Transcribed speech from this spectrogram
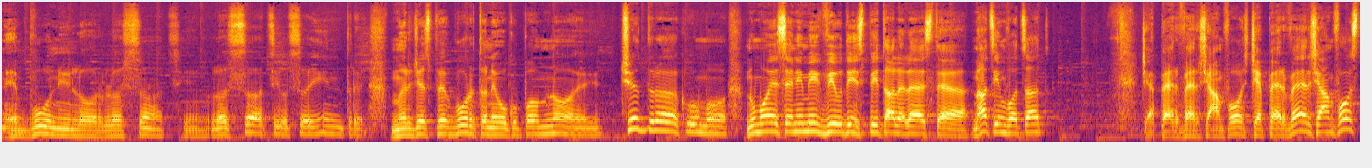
Nebunilor, lăsați-l, lăsați-l să intre. Mergeți pe burtă, ne ocupăm noi. Ce dracu, mă, nu mai iese nimic viu din spitalele astea. N-ați învățat? Ce perversi am fost, ce perversi am fost.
